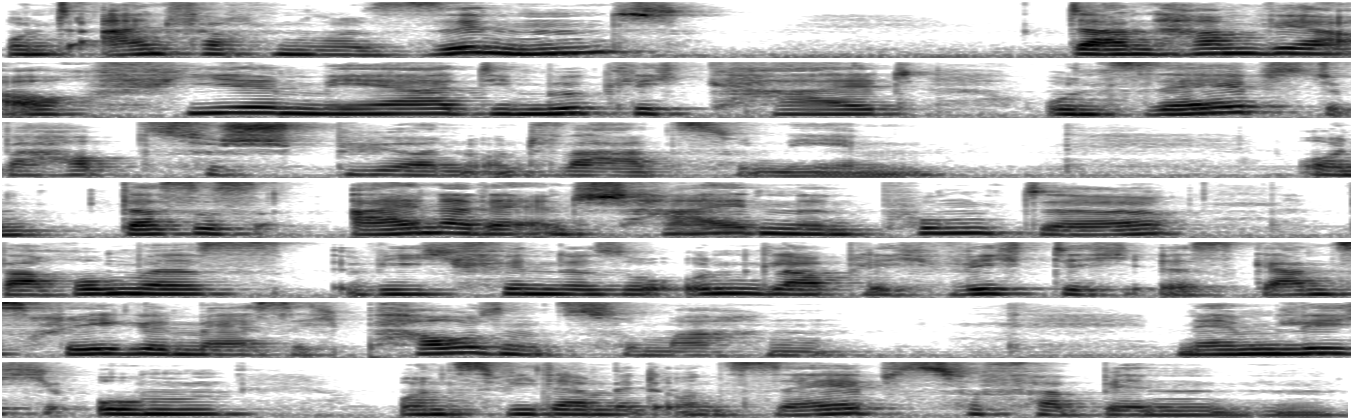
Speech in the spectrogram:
und einfach nur sind, dann haben wir auch viel mehr die Möglichkeit, uns selbst überhaupt zu spüren und wahrzunehmen. Und das ist einer der entscheidenden Punkte, warum es, wie ich finde, so unglaublich wichtig ist, ganz regelmäßig Pausen zu machen. Nämlich um uns wieder mit uns selbst zu verbinden,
